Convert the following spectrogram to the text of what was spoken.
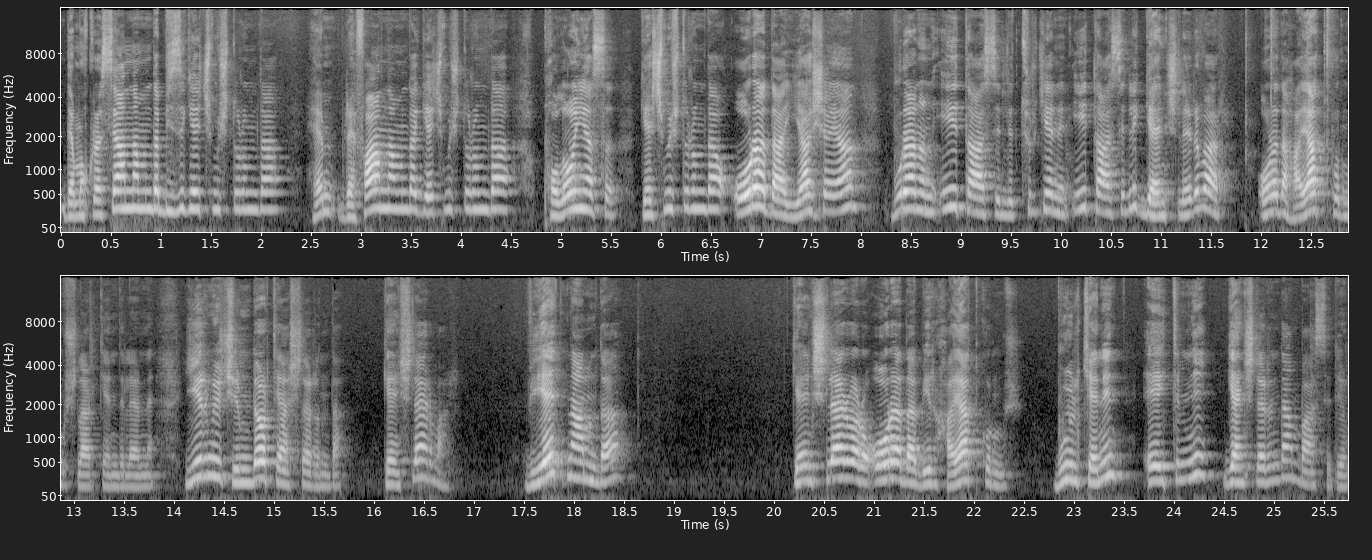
demokrasi anlamında bizi geçmiş durumda, hem refah anlamında geçmiş durumda. Polonya'sı geçmiş durumda. Orada yaşayan buranın iyi tahsilli, Türkiye'nin iyi tahsilli gençleri var. Orada hayat kurmuşlar kendilerine. 23-24 yaşlarında gençler var. Vietnam'da gençler var orada bir hayat kurmuş. Bu ülkenin eğitimli gençlerinden bahsediyor.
